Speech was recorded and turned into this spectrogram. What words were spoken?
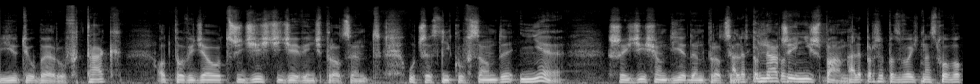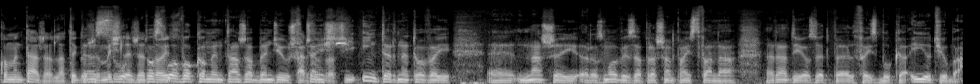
youtuberów? Tak, odpowiedziało 39% uczestników sądy. Nie, 61%. Ale proszę Inaczej niż pan. Ale proszę pozwolić na słowo komentarza, dlatego Ten że myślę, że to, to, jest... słowo komentarza będzie już w Bardzo części internetowej e, naszej rozmowy. Zapraszam Państwa na Radio ZPL, Facebooka i YouTube'a.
